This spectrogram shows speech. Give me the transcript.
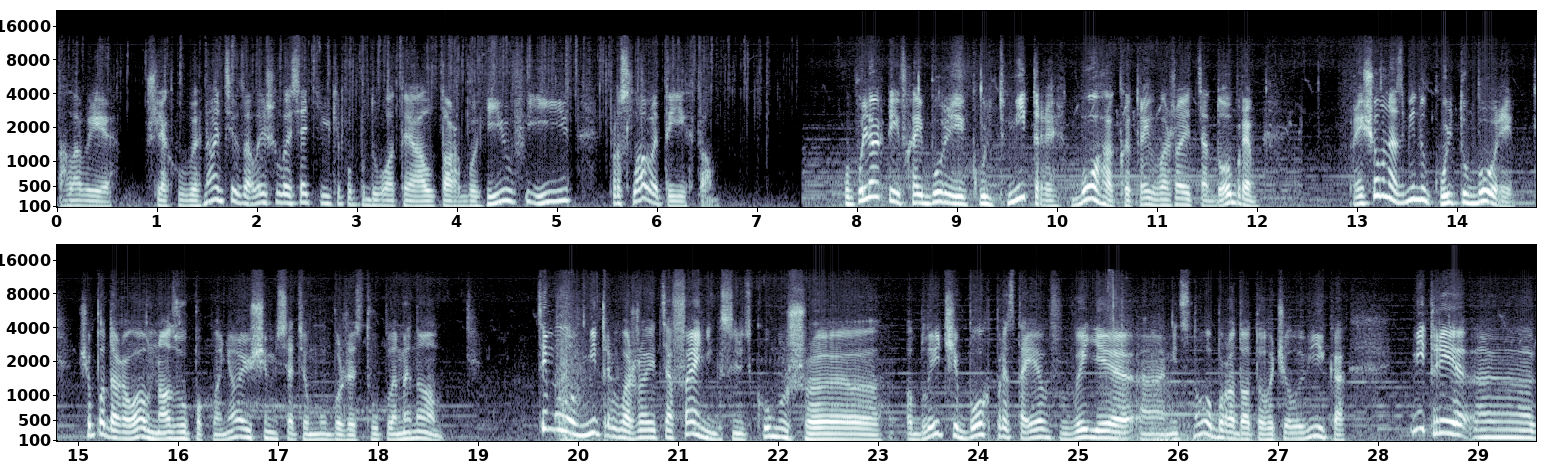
глави шляху вигнанців залишилося тільки побудувати алтар богів і прославити їх там. Популярний в Хайбурії культ Мітри, бога, котрий вважається добрим, прийшов на зміну культу Борі, що подарував назву поклоняючимся цьому божеству племенам. Символом Мітри вважається Фенікс, людському ж е, обличчі Бог предстає в виді е, міцного бородатого чоловіка, Мітрі е,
